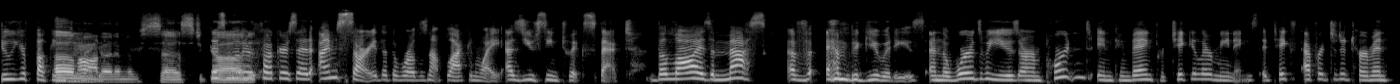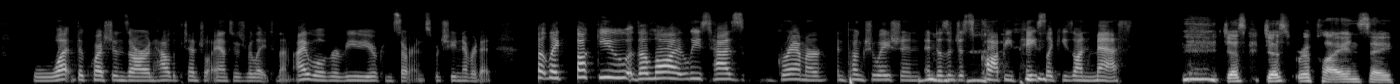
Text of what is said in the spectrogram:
do your fucking oh job. my god, I'm obsessed. This motherfucker said, I'm sorry that the world is not black and white, as you seem to expect. The law is a mask of ambiguities, and the words we use are important in conveying particular meanings. It takes effort to determine what the questions are and how the potential answers relate to them. I will review your concerns, which he never did. But like, fuck you. The law at least has grammar and punctuation and doesn't just copy paste like he's on meth. just just reply and say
